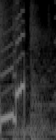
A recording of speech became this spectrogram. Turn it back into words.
you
